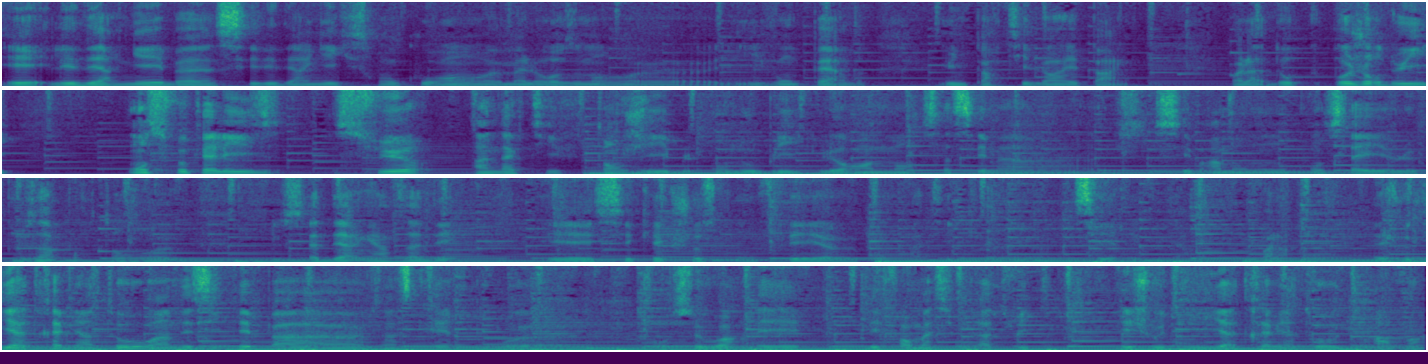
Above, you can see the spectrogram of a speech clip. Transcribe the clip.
Et les derniers, ben, c'est les derniers qui seront au courant. Euh, malheureusement, euh, ils vont perdre une partie de leur épargne. Voilà, donc aujourd'hui, on se focalise sur un actif tangible, on oublie le rendement. Ça, c'est, c'est vraiment mon conseil le plus important de ces dernières années. Et c'est quelque chose qu'on fait, qu'on pratique assez régulièrement. Voilà je vous dis à très bientôt. Hein. N'hésitez pas à vous inscrire pour, euh, recevoir les, formations gratuites. Et je vous dis à très bientôt. Au revoir.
